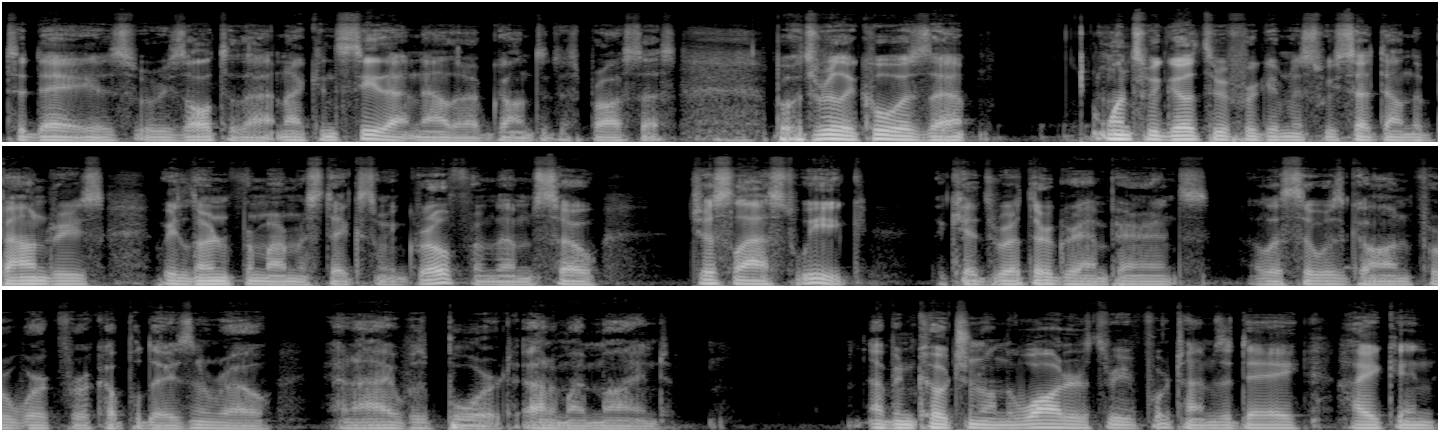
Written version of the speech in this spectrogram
today is a result of that. And I can see that now that I've gone through this process. But what's really cool is that once we go through forgiveness, we set down the boundaries, we learn from our mistakes, and we grow from them. So just last week, the kids were at their grandparents. Alyssa was gone for work for a couple days in a row, and I was bored out of my mind. I've been coaching on the water three or four times a day, hiking,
